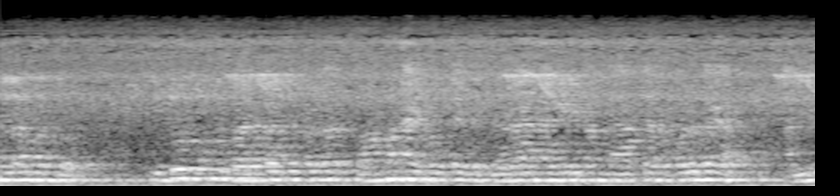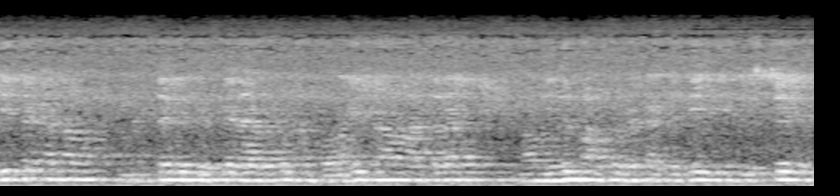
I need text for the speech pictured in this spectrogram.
ಎಲ್ಲ ಬಂದು ಇದು ಮುಂದೆ ಬರಬಾರ್ದು ಬರೋದು ಕಾಮನ್ ಆಗಿ ಹೋಗ್ತೈತೆ. ಜ್ವರ ಆಗಲಿ ಬಂದು ಆ ಥರ ಬರೋದಾಗ ಅಲ್ಲಿದ್ದಾಗ ನಾವು ಮೆಂಟಲಿ ಪ್ರಿಪೇರ್ ಆಗಬೇಕು ನಮ್ಮ ಬಾಡಿ ನಾವು ಆ ಥರ ನಾವು ಇದು ಮಾಡ್ಕೋಬೇಕಾಗ್ತೈತಿ ಈ ದೃಷ್ಟಿಯಲ್ಲಿ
